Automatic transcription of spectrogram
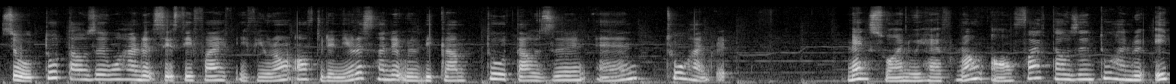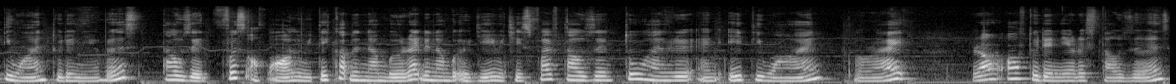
So 2165, if you round off to the nearest 100, will become 2200. Next one, we have round off 5281 to the nearest 1000. First of all, we take up the number, write the number again, which is 5281. Alright. Round off to the nearest thousands.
